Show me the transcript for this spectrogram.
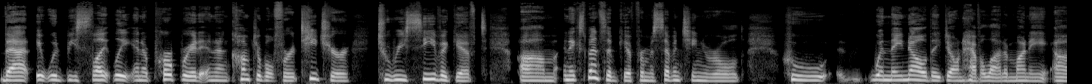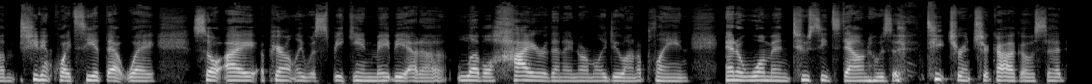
that it would be slightly inappropriate and uncomfortable for a teacher to receive a gift, um, an expensive gift from a 17 year old who, when they know they don't have a lot of money, um, she didn't quite see it that way. So I apparently was speaking maybe at a level higher than I normally do on a plane plane. And a woman two seats down, who was a teacher in Chicago, said,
